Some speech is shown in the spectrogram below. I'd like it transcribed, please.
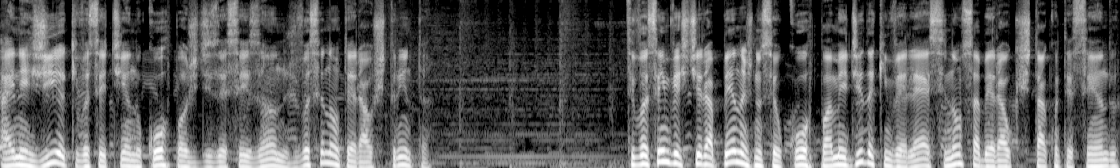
A energia que você tinha no corpo aos 16 anos, você não terá aos 30. Se você investir apenas no seu corpo, à medida que envelhece, não saberá o que está acontecendo.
